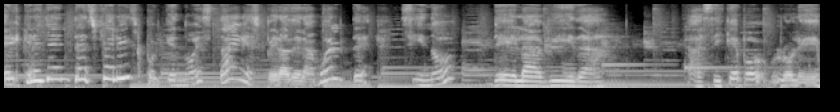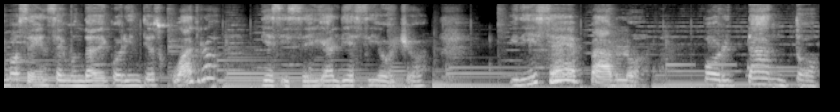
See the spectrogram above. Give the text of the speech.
El creyente es feliz porque no está en espera de la muerte, sino de la vida. Así que lo leemos en 2 de Corintios 4, 16 al 18. Y dice Pablo, por tanto,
